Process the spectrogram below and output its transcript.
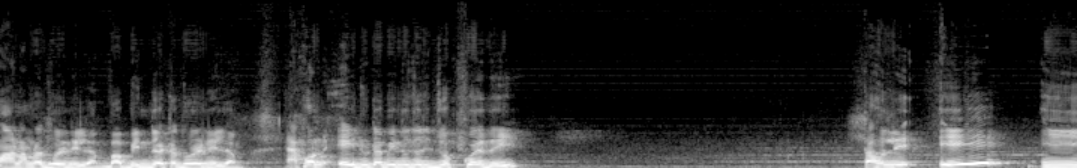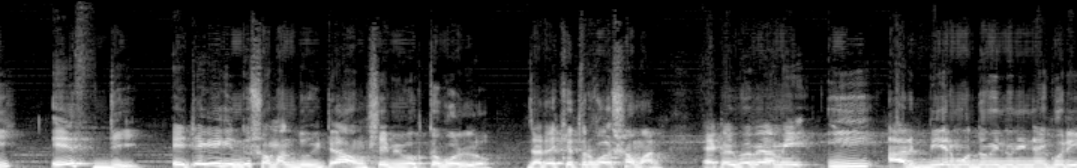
মান আমরা ধরে নিলাম বা বিন্দু একটা ধরে নিলাম। এখন এই দুটা বিন্দু যদি যোগ করে দিই তাহলে এ ই এফ ডি এটাকে কিন্তু সমান দুইটা অংশে বিভক্ত করল। যাদের ক্ষেত্রফল সমান। একইভাবে আমি ই আর বি এর মধ্যবিন্দু নির্ণয় করি,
